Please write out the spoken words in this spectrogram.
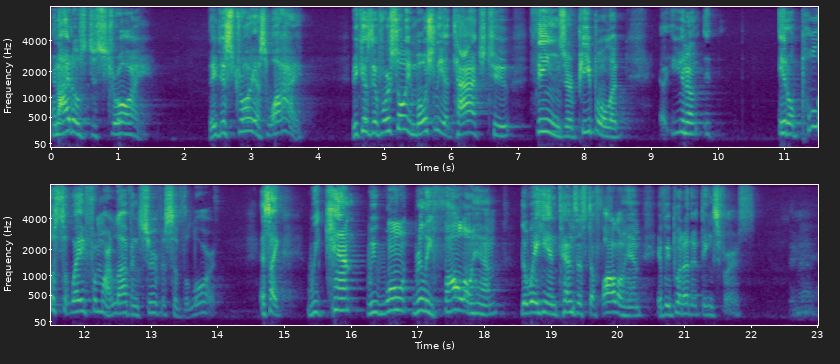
And idols destroy. They destroy us. Why? Because if we're so emotionally attached to things or people, that, you know, it, it'll pull us away from our love and service of the Lord. It's like we can't, we won't really follow him the way he intends us to follow him if we put other things first. Amen.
